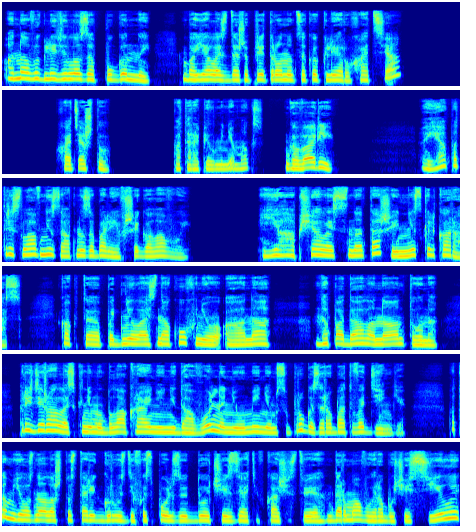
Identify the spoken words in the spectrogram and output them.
она выглядела запуганной, боялась даже притронуться к Эклеру, хотя... «Хотя что?» — поторопил меня Макс. «Говори». Я потрясла внезапно заболевшей головой. Я общалась с Наташей несколько раз. Как-то поднялась на кухню, а она нападала на Антона. Придиралась к нему, была крайне недовольна неумением супруга зарабатывать деньги. Потом я узнала, что старик Груздев использует дочь и зятя в качестве дармовой рабочей силы,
